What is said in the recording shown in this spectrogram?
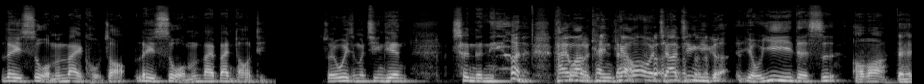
类似我们卖口罩，类似我们卖半导体。所以为什么今天趁着你 台湾 can help，我加进一个有意义的事，好不好？对，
